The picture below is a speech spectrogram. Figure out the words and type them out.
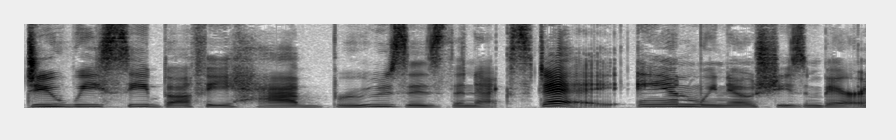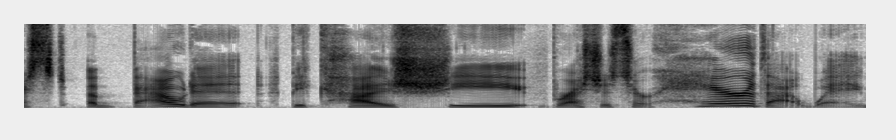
do we see Buffy have bruises the next day? And we know she's embarrassed about it because she brushes her hair that way.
